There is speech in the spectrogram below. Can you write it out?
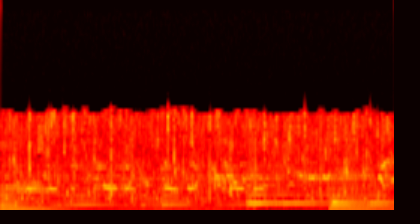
thank you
